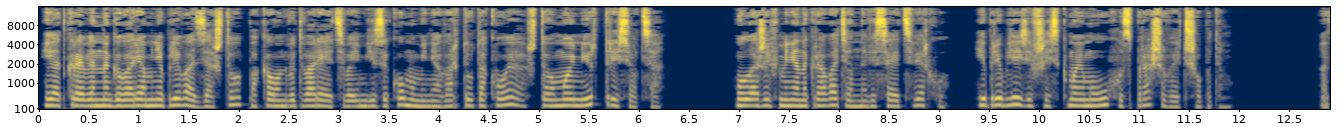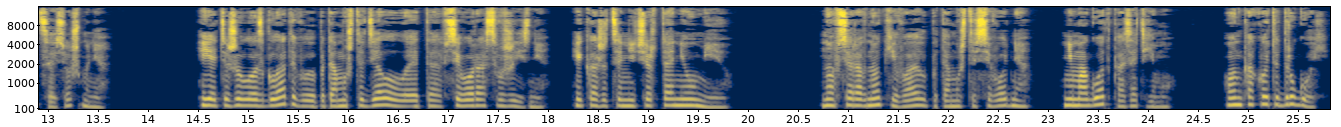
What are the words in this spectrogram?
И, откровенно говоря, мне плевать за что, пока он вытворяет своим языком у меня во рту такое, что мой мир трясется. Уложив меня на кровать, он нависает сверху и, приблизившись к моему уху, спрашивает шепотом. «Отсосешь мне?» Я тяжело сглатываю, потому что делала это всего раз в жизни, и, кажется, ни черта не умею. Но все равно киваю, потому что сегодня не могу отказать ему. Он какой-то другой.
